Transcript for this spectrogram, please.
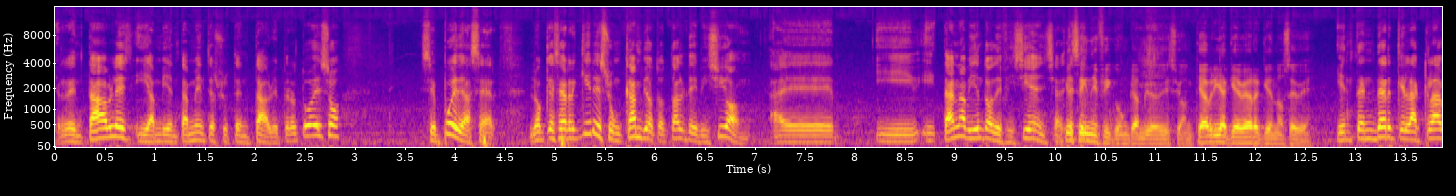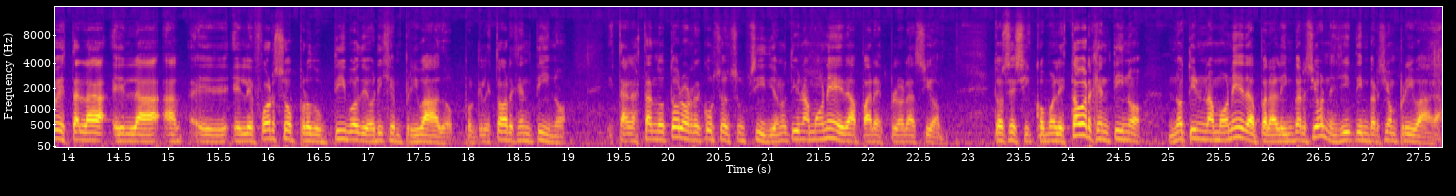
rentables y ambientalmente sustentables. Pero todo eso se puede hacer. Lo que se requiere es un cambio total de visión. Eh, y, están habiendo deficiencias. ¿Qué significa un cambio de visión? ¿Qué habría que ver que no se ve? Y entender que la clave está en, el esfuerzo productivo de origen privado, porque el Estado argentino está gastando todos los recursos en subsidio, no tiene una moneda para exploración. Entonces, si como el Estado argentino no tiene una moneda para la inversión, necesita inversión privada.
